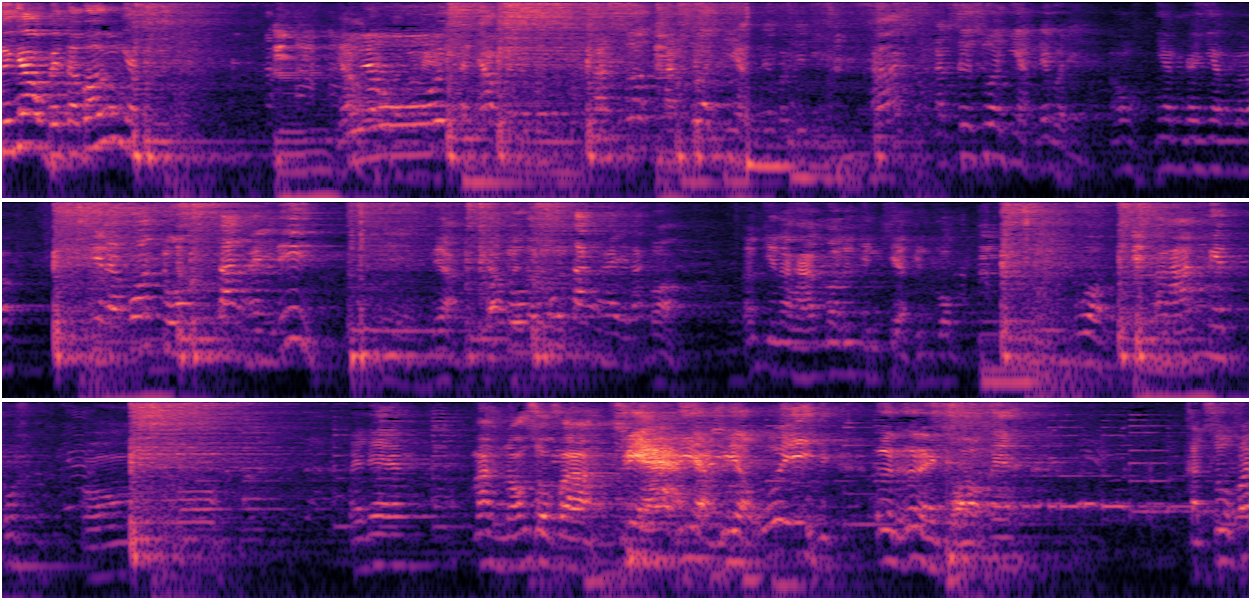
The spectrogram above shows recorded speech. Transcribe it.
คือเงาเป็นตะเบิ้งอย่างเดี๋ยวโอ้ยแต่เงาเป็นคันเสื้อคันเสื้อเหียงได้บ่ได้ดีฮะคันเสื้อเสื้อเหียงได้บ่ได้เอาเฮียนก็เฮียนแล้วนี่แหละพ่อโจมตั้งให้ดิเนี่ยพ่อเราโจเป็นมตำรวผู้จตั้งให้นะก็แล้วกินอาหารก็หรือกินเขียดกินกบพวกอาหารเม็ดโอ้ยอ๋อไปแน่มาน้องโซฟาเฟียเฟียเฟียโอ้ยเออเออไอ้ทองเนี่ยคันโซฟา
